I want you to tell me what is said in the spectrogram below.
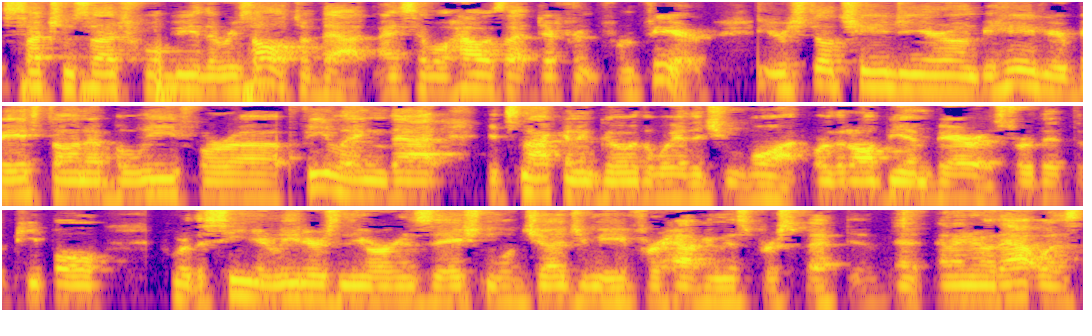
such and such will be the result of that." And I said, "Well, how is that different from fear? You're still changing your own behavior based on a belief or a feeling that it's not going to go the way that you want, or that I'll be embarrassed, or that the people who are the senior leaders in the organization will judge me for having this perspective." And, and I know that was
